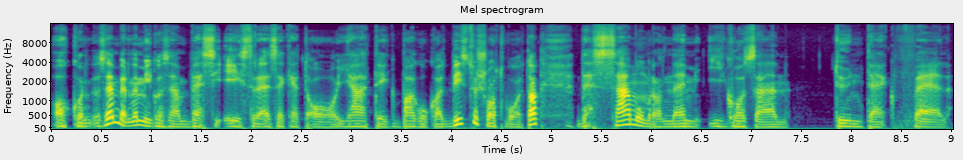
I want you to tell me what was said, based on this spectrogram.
akkor az ember nem igazán veszi észre ezeket a játék bugokat. Biztos ott voltak, de számomra nem igazán tűntek fel.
